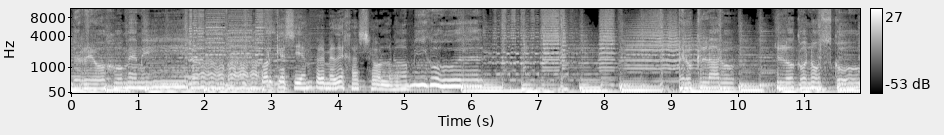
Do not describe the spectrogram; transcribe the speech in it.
de reojo me miraba. Porque siempre me dejas solo. Amigo él, pero claro, lo conozco.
